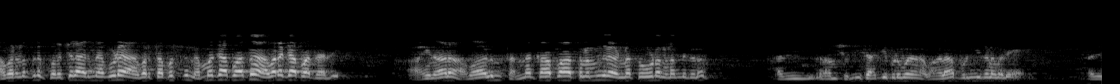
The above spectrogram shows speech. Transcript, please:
அவரிடத்துல குறைச்சலா இருந்தா கூட அவர் தபஸ் நம்ம காப்பாத்தும் அவரை காப்பாத்தாது. அதனால அவளும் தன்னை காப்பாத்தணுங்கிற எண்ணத்தோட நடந்துக்கணும். அது நாம் சொல்லி சாத்தியப்படுமா? அவளா புரிஞ்சுக்கணும் அதே அது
